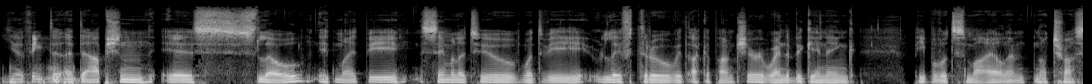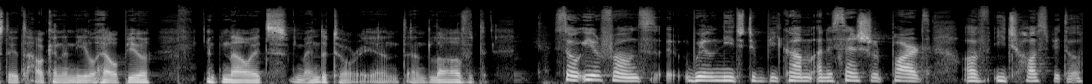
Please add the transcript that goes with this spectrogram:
Yeah, I think the adoption is slow. It might be similar to what we lived through with acupuncture, where in the beginning people would smile and not trust it. How can a needle help you? And now it's mandatory and, and loved. So earphones will need to become an essential part of each hospital.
